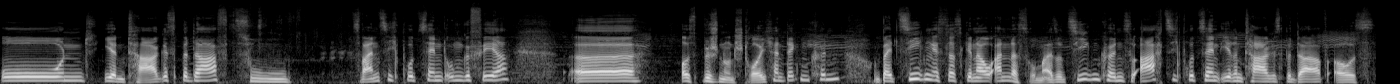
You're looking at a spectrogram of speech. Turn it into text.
und ihren Tagesbedarf zu 20 Prozent ungefähr äh, aus Büschen und Sträuchern decken können. Und bei Ziegen ist das genau andersrum. Also Ziegen können zu 80 Prozent ihren Tagesbedarf aus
